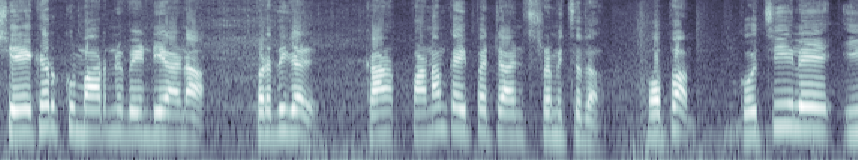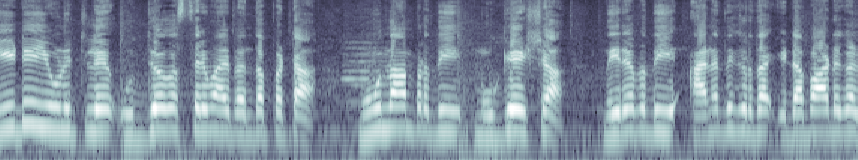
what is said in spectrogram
ശേഖർ കുമാറിന് വേണ്ടിയാണ് പ്രതികൾ പണം കൈപ്പറ്റാൻ ശ്രമിച്ചത്. ഒപ്പം കൊച്ചിയിലെ ഇ ഡി യൂണിറ്റിലെ ഉദ്യോഗസ്ഥരുമായി ബന്ധപ്പെട്ട മൂന്നാം പ്രതി മുകേഷ് നിരവധി അനധികൃത ഇടപാടുകൾ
